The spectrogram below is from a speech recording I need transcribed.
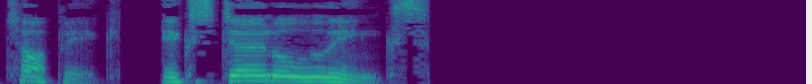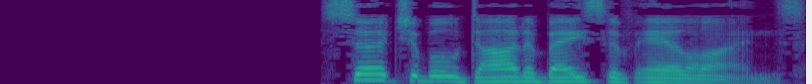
Topic External links. Searchable database of airlines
